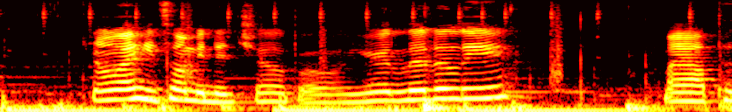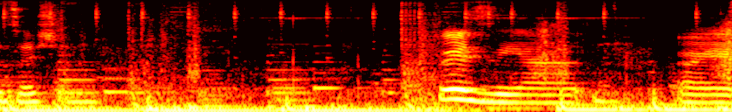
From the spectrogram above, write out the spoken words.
I know why he told me to chill, bro. You're literally my opposition. Where is he at? Alright.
